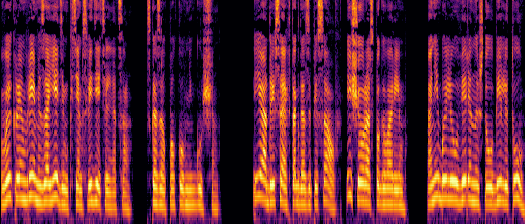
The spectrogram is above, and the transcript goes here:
«Выкроем время, заедем к тем свидетельницам», — сказал полковник Гущин. «Я адреса их тогда записал. Еще раз поговорим. Они были уверены, что убили ту,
